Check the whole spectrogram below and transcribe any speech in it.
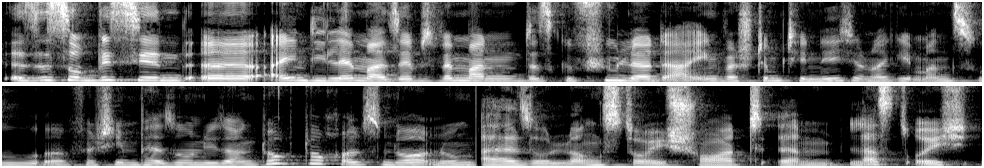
es ist so ein bisschen äh, ein Dilemma, selbst wenn man das Gefühl hat, da ah, irgendwas stimmt hier nicht. Und dann geht man zu äh, verschiedenen Personen, die sagen, doch, doch, alles in Ordnung. Also, long story short, ähm, lasst euch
